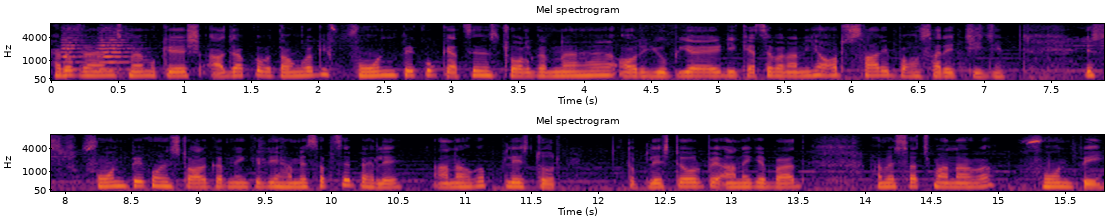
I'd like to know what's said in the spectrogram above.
हेलो फ्रेंड्स मैं मुकेश। आज आपको बताऊँगा कि फ़ोन पे को कैसे इंस्टॉल करना है और यू पी आई कैसे बनानी है और सारी बहुत सारी चीज़ें। इस फ़ोन पे को इंस्टॉल करने के लिए हमें सबसे पहले आना होगा प्ले स्टोर पे। तो प्ले स्टोर पे आने के बाद हमें सर्च माना होगा फ़ोन पे।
